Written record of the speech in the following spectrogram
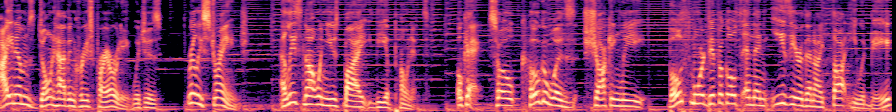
items don't have increased priority, which is really strange. At least not when used by the opponent. Okay, so Koga was shockingly both more difficult and then easier than I thought he would be.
